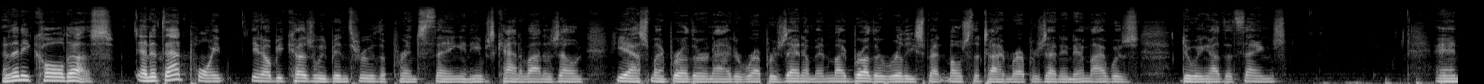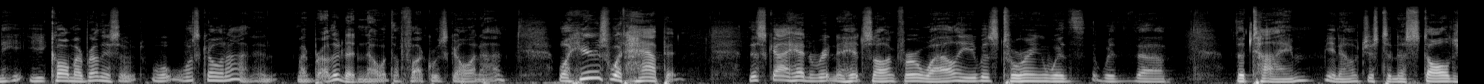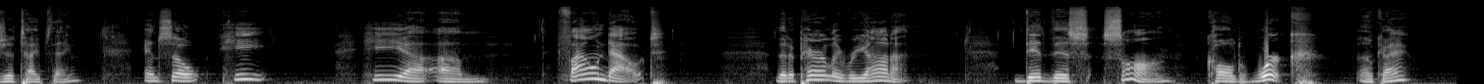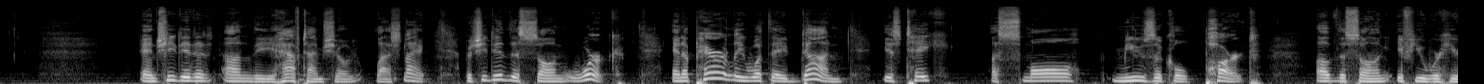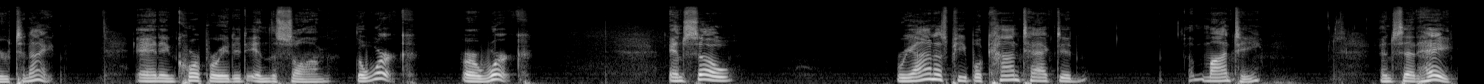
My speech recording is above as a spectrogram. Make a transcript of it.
And then he called us, and at that point, you know, because we'd been through the Prince thing and he was kind of on his own, he asked my brother and I to represent him. And my brother really spent most of the time representing him. I was doing other things. And he, he called my brother and said, What's going on? And my brother didn't know what the fuck was going on. Well, here's what happened. This guy hadn't written a hit song for a while. He was touring with, with uh, the time, you know, just a nostalgia type thing. And so he he uh, um, found out that apparently Rihanna did this song called Work, okay? And she did it on the halftime show last night. But she did this song Work. And apparently, what they've done is take a small musical part of the song If You Were Here Tonight and incorporated in the song The Work or work. And so Rihanna's people contacted Monte and said, "Hey,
